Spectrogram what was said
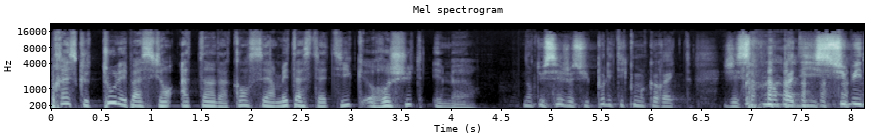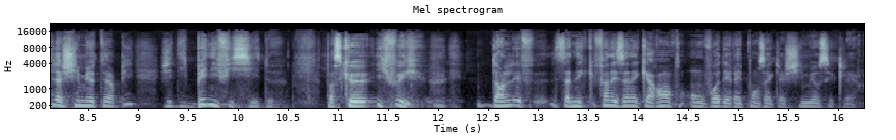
presque tous les patients atteints d'un cancer métastatique rechutent et meurent. Non, tu sais, je suis politiquement correct. J'ai certainement pas dit subi de la chimiothérapie, j'ai dit bénéficier d'eux. Parce que il faut, dans les années, fin des années 40, on voit des réponses avec la chimio, c'est clair.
